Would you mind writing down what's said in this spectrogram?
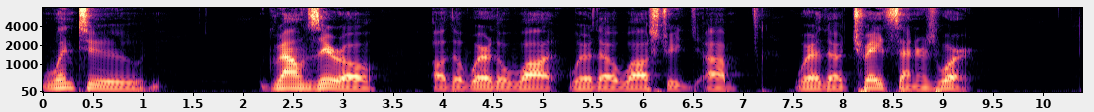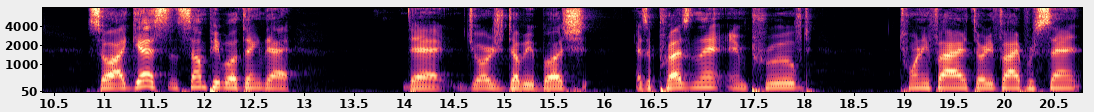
went to ground zero of the where the wall where the Wall Street um, where the trade centers were. So I guess and some people think that that George W. Bush as a president improved 25, 35%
